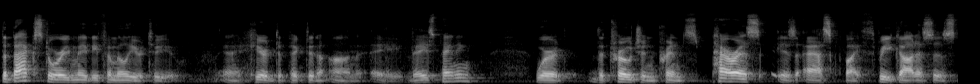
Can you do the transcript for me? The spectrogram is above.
The backstory may be familiar to you, uh, here depicted on a vase painting, where the Trojan prince Paris is asked by three goddesses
